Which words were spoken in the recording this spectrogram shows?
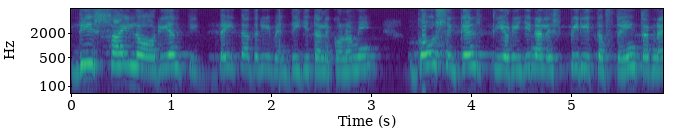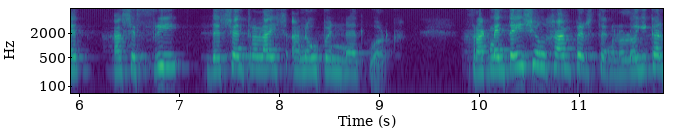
this silo-oriented, data-driven digital economy goes against the original spirit of the internet as a free, decentralized, and open network. Fragmentation hampers technological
